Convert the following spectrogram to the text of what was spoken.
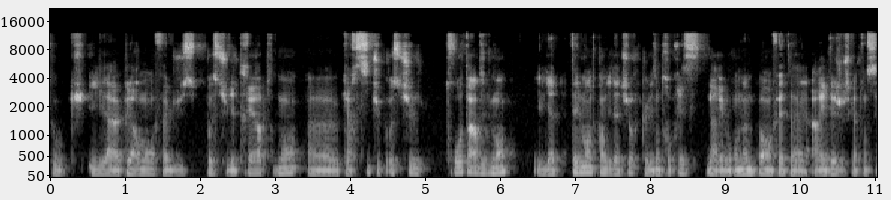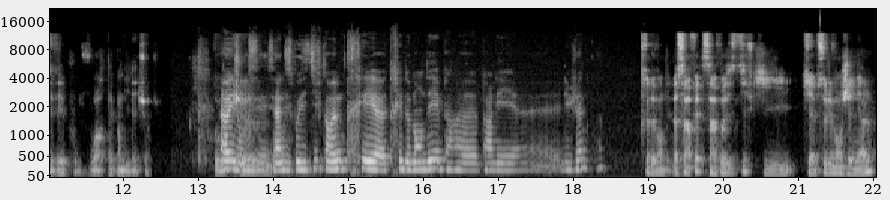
Donc, il a clairement fallu postuler très rapidement, car si tu postules trop tardivement, il y a tellement de candidatures que les entreprises n'arriveront même pas en fait à arriver jusqu'à ton CV pour voir ta candidature. ah oui, donc euh, c'est un dispositif quand même très, euh, très demandé par, euh, par les, les jeunes. Quoi. Très demandé. Bah, c'est en fait c'est un dispositif qui, qui est absolument génial.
